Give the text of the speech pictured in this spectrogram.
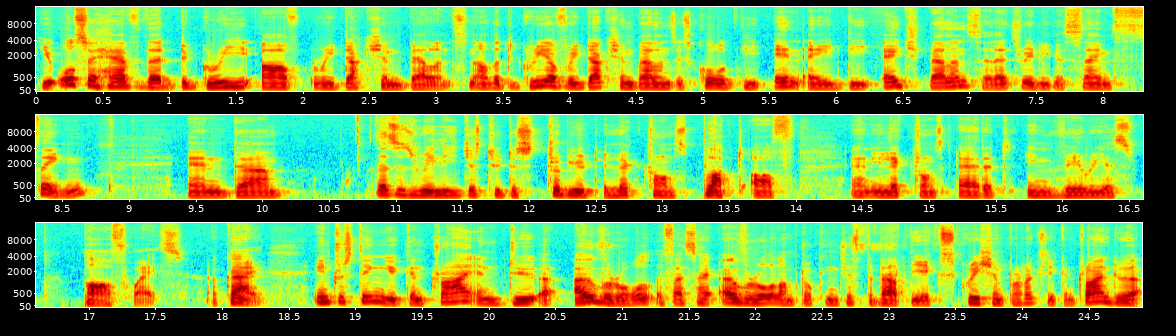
you also have the degree of reduction balance. Now the degree of reduction balance is called the NADH balance, so that's really the same thing. And um, this is really just to distribute electrons plucked off and electrons added in various pathways. Okay, interesting. You can try and do an overall, if I say overall, I'm talking just about the excretion products. You can try and do an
